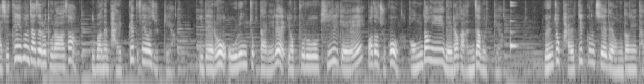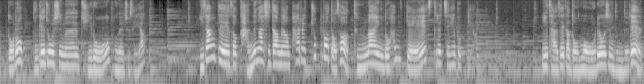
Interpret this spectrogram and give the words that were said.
다시 테이블 자세로 돌아와서 이번엔 발끝 세워줄게요. 이대로 오른쪽 다리를 옆으로 길게 뻗어주고 엉덩이 내려가 앉아볼게요. 왼쪽 발 뒤꿈치에 내 엉덩이 닿도록 무게중심을 뒤로 보내주세요. 이 상태에서 가능하시다면 팔을 쭉 뻗어서 등 라인도 함께 스트레칭 해볼게요. 이 자세가 너무 어려우신 분들은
